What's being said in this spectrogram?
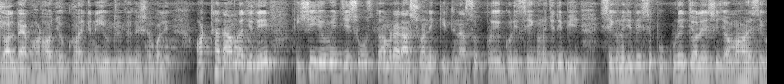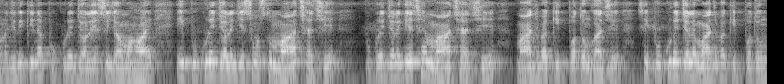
জল ব্যবহার অযোগ্য হয় এখানে ইউট্রিফিকেশন বলে। অর্থাৎ আমরা যদি কৃষি জমির যে সমস্ত আমরা রাসায়নিক কীটনাশক প্রয়োগ করি, সেগুলো যদি সেগুলো যদি এসে পুকুরের জলে এসে জমা হয়, সেগুলো যদি কিনা পুকুরের জলে এসে জমা হয়, এই পুকুরের জলে যে সমস্ত মাছ আছে পুকুরের জলে কি আছে মাছ আছে, মাছ বা কীটপতঙ্গ আছে, সেই পুকুরের জলে মাছ বা কীটপতঙ্গ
